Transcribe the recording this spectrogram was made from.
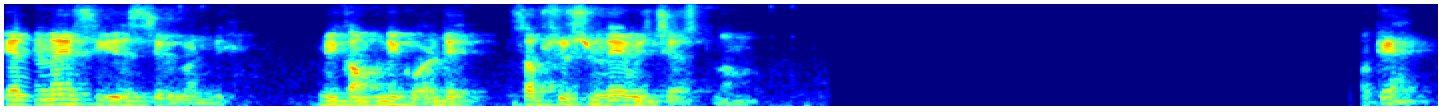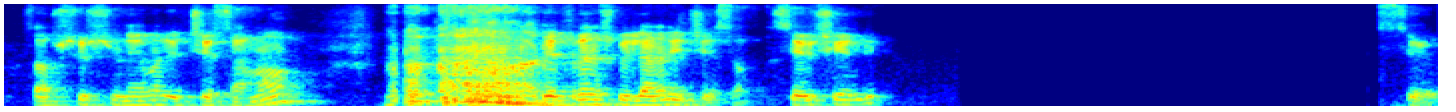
ఎన్ఐసిఎస్ ఇవ్వండి. మీ కంపెనీకి అంటే సబ్స్టిట్యూషన్ నేమ్ ఇచ్చేస్తున్నాము. ఓకే? సబ్స్టిట్యూషన్ నేమ్ అని ఇచ్చేసాము. రిఫరెన్స్ బిల్ అనేది ఇచ్చేసాం. సేవ్ చేయండి. సేవ్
